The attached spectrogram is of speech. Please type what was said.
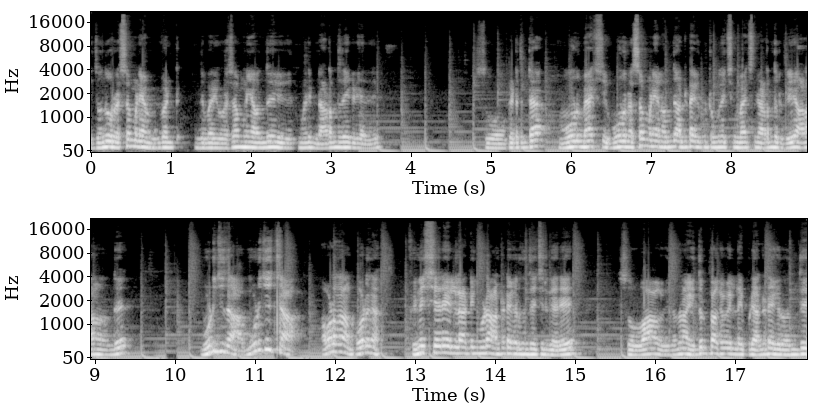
இது வந்து ஒரு ரெசமனியா இவெண்ட் இந்த மாதிரி ஒரு ரெசமனியா வந்து இதுக்கு முன்னாடி நடந்ததே கிடையாது. ஸோ கிட்டத்தட்ட மூணு மேட்ச் மூணு ரெசமனியாவில் வந்து அண்டர்டேக்கர் ட்ரிபிள் ஹெச் மேட்ச் நடந்திருக்கு. ஆனால் வந்து முடிஞ்சுதா? முடிஞ்சிச்சா அவ்வளோதான் போடுங்க. ஃபினிஷரே இல்லாட்டியும் கூட அண்டர்டேக்கர் வந்து ஜெயிச்சிருக்காரு. ஸோ வா இது வந்து நான் எதிர்பார்க்கவே இல்லை. இப்படி அண்டர்டேக்கர் வந்து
